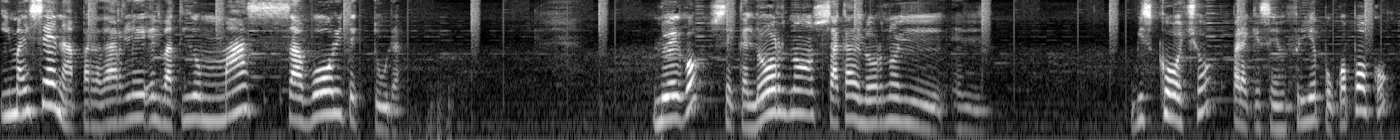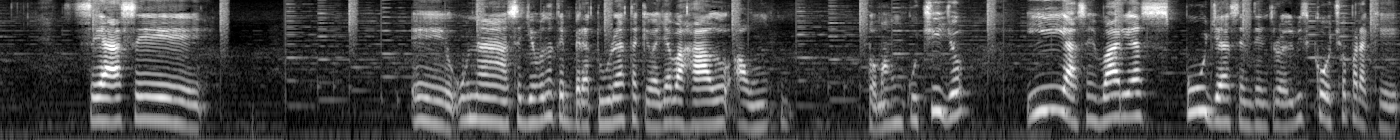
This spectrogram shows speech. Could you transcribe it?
y maicena para darle el batido más sabor y textura. Luego seca el horno, saca del horno el, bizcocho para que se enfríe poco a poco. Se hace eh, una, se lleva una temperatura hasta que vaya bajado a un, tomas un cuchillo y haces varias pullas dentro del bizcocho para que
